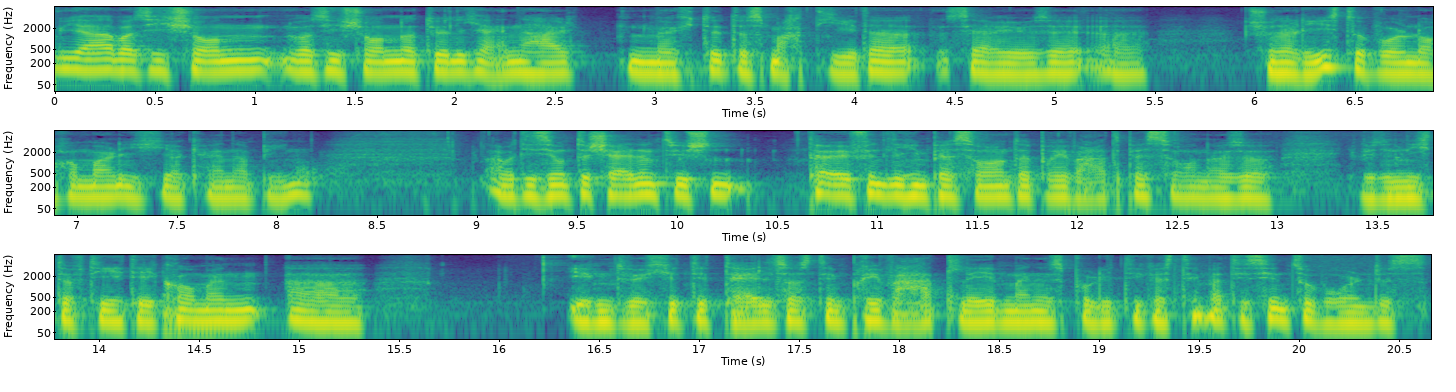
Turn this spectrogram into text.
Ja, was ich schon, was ich schon natürlich einhalten möchte, das macht jeder seriöse äh, Journalist, obwohl noch einmal ich ja keiner bin. Aber diese Unterscheidung zwischen der öffentlichen Person und der Privatperson. Also ich würde nicht auf die Idee kommen, äh, irgendwelche Details aus dem Privatleben eines Politikers thematisieren zu wollen. Das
